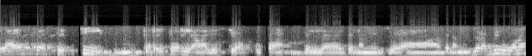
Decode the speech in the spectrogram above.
La SST territoriale si occupa del, della, misura, della, misura, B1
